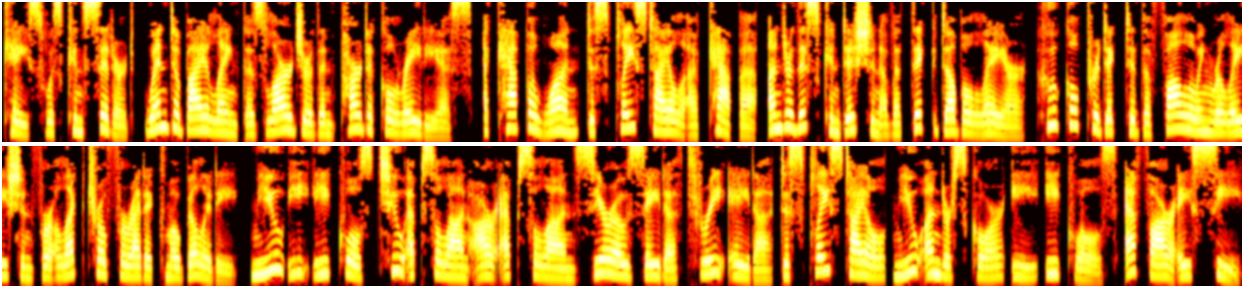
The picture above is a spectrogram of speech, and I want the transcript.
case was considered when Debye length is larger than particle radius, a kappa 1 displaystyle a kappa. Under this condition of a thick double layer, Huckel predicted the following relation for electrophoretic mobility: mu mu e equals 2 epsilon r epsilon 0 zeta 3 eta display style mu underscore e equals frac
